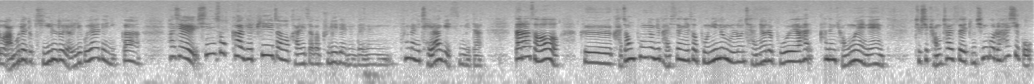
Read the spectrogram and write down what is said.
또 아무래도 기일도 열리고 해야 되니까 사실 신속하게 피해자와 가해자가 분리되는 데는 상당히 제약이 있습니다. 따라서 그 가정 폭력이 발생해서 본인은 물론 자녀를 보호해야 하- 하는 경우에는 즉시 경찰서에 좀 신고를 하시고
